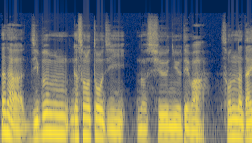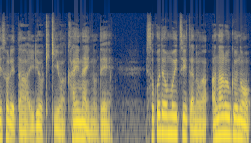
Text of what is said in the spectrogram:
ただ、自分がその当時の収入では、そんな大それた医療機器は買えないので、そこで思いついたのが、アナログの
